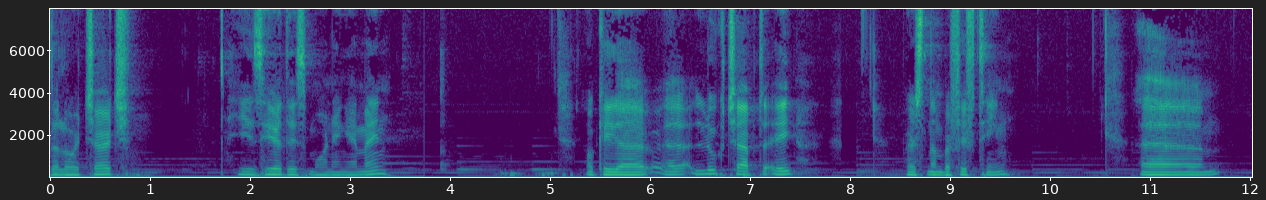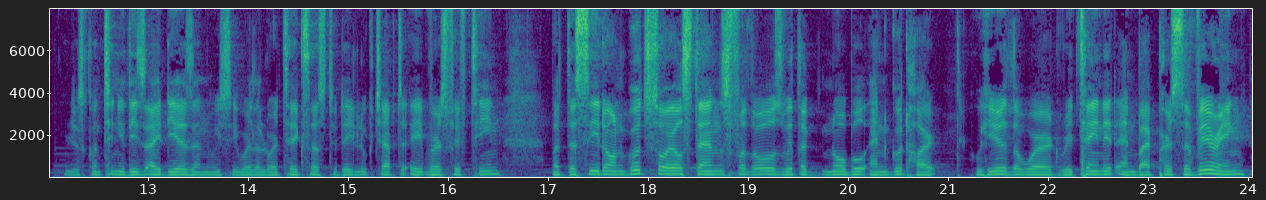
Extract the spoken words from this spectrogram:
the Lord, church. He is here this morning. Amen. Okay, uh, uh, Luke chapter 8, verse number 15. Um, just continue these ideas and we see where the Lord takes us today. Luke chapter 8, verse 15. But the seed on good soil stands for those with a noble and good heart who hear the word, retain it, and by persevering,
